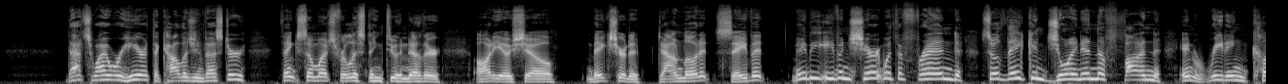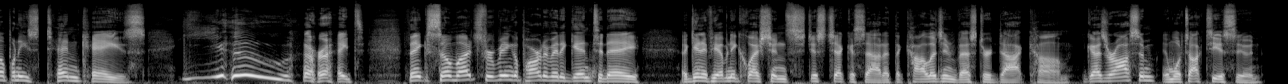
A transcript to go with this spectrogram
That's why we're here at the College Investor. Thanks so much for listening to another audio show. Make sure to download it, save it, Maybe even share it with a friend so they can join in the fun in reading companies' 10Ks. Yoo! All right. Thanks so much for being a part of it again today. Again, if you have any questions, just check us out at thecollegeinvestor.com. You guys are awesome, and we'll talk to you soon.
